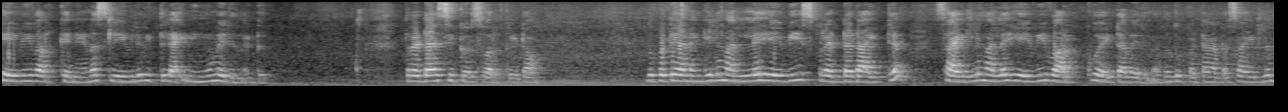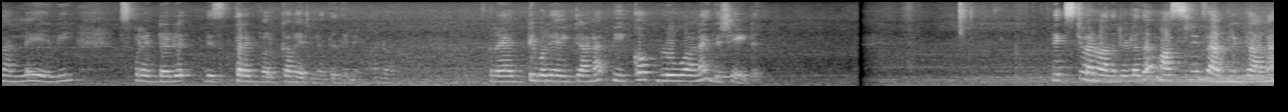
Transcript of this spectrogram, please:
ഹെവി വർക്ക് തന്നെയാണ്. സ്ലീവിൽ വിത്ത് ലൈനിങ്ങും വരുന്നുണ്ട്. ത്രെഡ് ആൻഡ് സിക്വേഴ്സ് വർക്ക് കേട്ടോ. ദുപ്പട്ടയാണെങ്കിൽ നല്ല ഹെവി സ്പ്രെഡഡ് ആയിട്ട് സൈഡിൽ നല്ല ഹെവി വർക്കും ആയിട്ടാണ് വരുന്നത് ദുപ്പട്ട കണ്ടോ? സൈഡിൽ നല്ല ഹെവി സ്പ്രെഡഡ് ത്രെഡ് വർക്കാണ് വരുന്നത് ഇതിന് കണ്ടോ? അടിപൊളിയായിട്ടാണ് പീക്കോക്ക് ബ്ലൂ ആണ്. ഇത് ഷെയ്ഡ് നെക്സ്റ്റ് വൺ വന്നിട്ടുള്ളത് മസ്ലിൻ ഫാബ്രിക് ആണ്.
